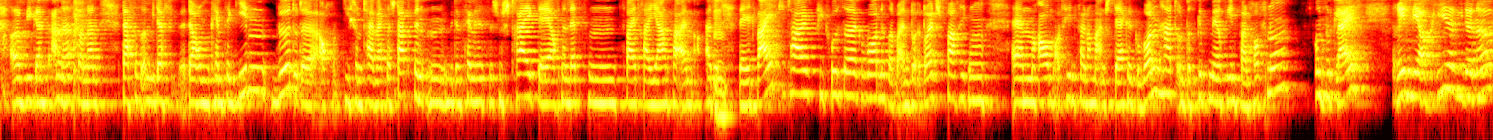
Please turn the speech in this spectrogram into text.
irgendwie ganz anders, sondern dass es irgendwie dafür, darum Kämpfe geben wird oder auch die schon teilweise stattfinden mit dem feministischen Streik, der ja auch in den letzten zwei, drei Jahren vor allem, also hm. weltweit total viel größer geworden ist, aber im deutschsprachigen ähm, Raum auf jeden Fall nochmal an Stärke Stärke gewonnen hat und das gibt mir auf jeden Fall Hoffnung. Und zugleich reden wir auch hier wieder ne,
